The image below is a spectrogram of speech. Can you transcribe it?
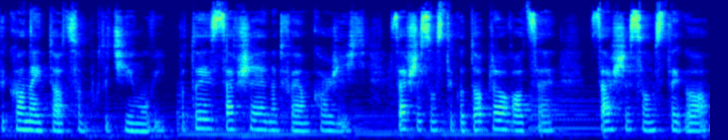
wykonaj to, co Bóg do Ciebie mówi, bo to jest zawsze na Twoją korzyść. Zawsze są z tego dobre owoce, zawsze są z tego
